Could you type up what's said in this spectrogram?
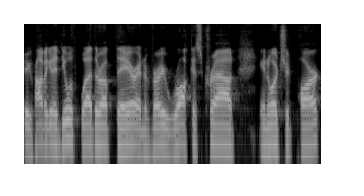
you're probably going to deal with weather up there and a very raucous crowd in Orchard Park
